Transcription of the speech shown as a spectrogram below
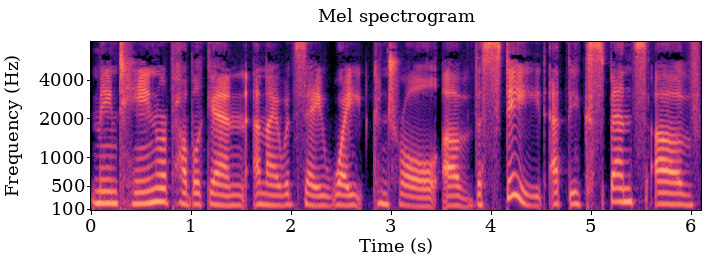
maintain Republican and I would say white control of the state at the expense of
